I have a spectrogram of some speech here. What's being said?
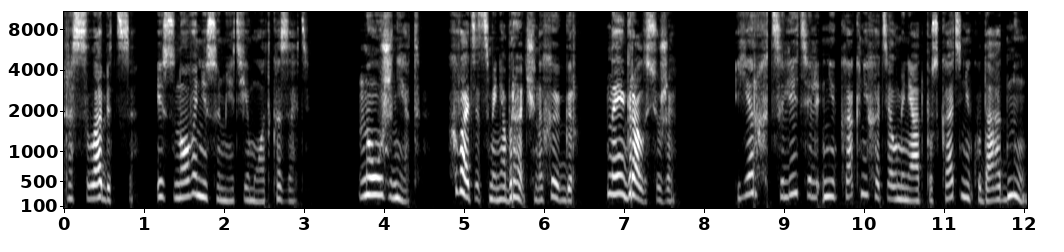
расслабиться и снова не суметь ему отказать. Ну уж нет, хватит с меня брачных игр. Наигралась уже. Ерх-целитель никак не хотел меня отпускать никуда одну,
